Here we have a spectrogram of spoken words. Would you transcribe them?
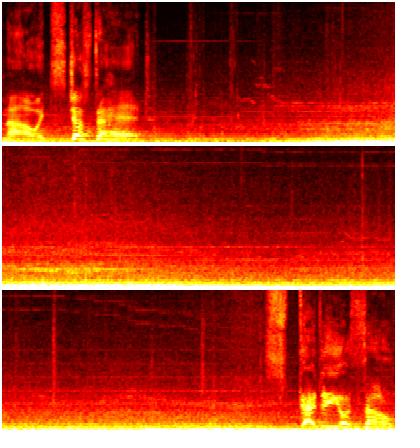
Now. It's just ahead. Steady yourself!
